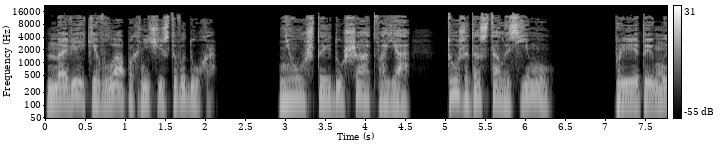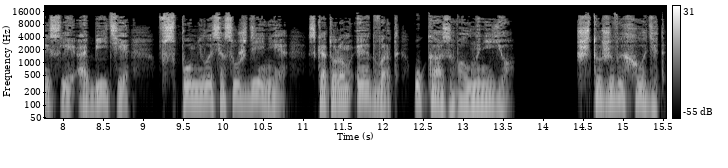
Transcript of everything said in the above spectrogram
навеки в лапах нечистого духа. Неужто и душа твоя тоже досталась ему? При этой мысли о Бите вспомнилось осуждение, с которым Эдвард указывал на нее. Что же выходит?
